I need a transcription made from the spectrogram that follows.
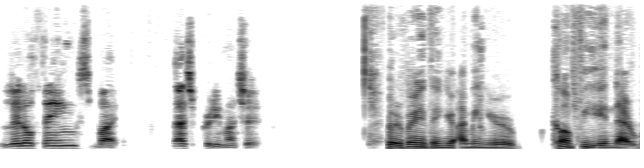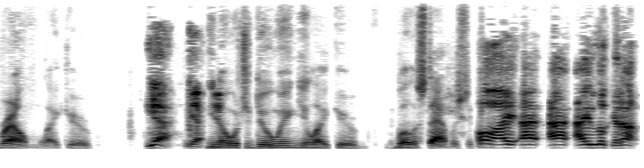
little things, but that's pretty much it. But if anything, you're, I mean, you're comfy in that realm. Like you're, Yeah, yeah. you yeah. know what you're doing. You're like you're well established. Oh, I, I, I, look it up.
